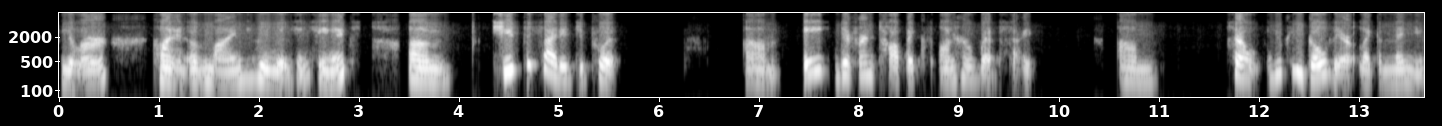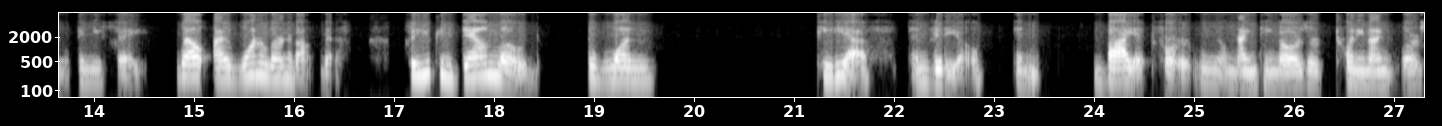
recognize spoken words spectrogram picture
healer client of mine who lives in Phoenix, um, she's decided to put um, eight different topics on her website. Um, so you can go there like a menu and you say, well, I want to learn about this. So you can download the one PDF and video and buy it for you know $19 or $29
